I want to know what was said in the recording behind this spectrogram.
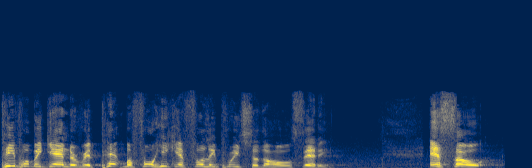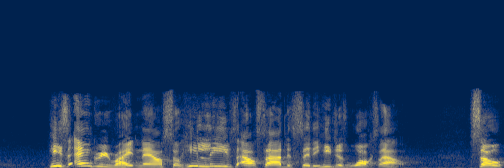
People begin to repent before he can fully preach to the whole city. And so he's angry right now, so he leaves outside the city. He just walks out. So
